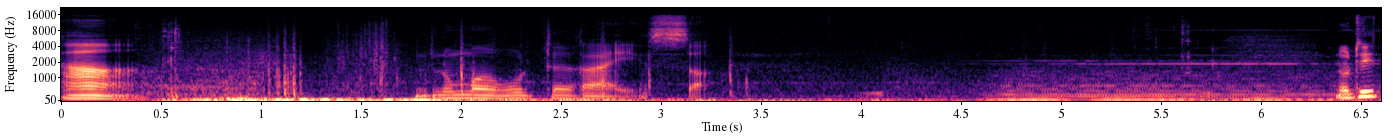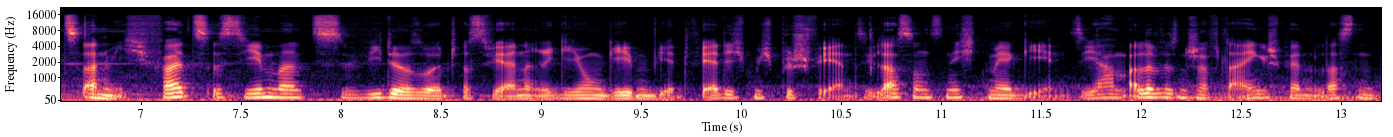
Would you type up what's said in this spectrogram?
Ha. Nummer 3. So. Notiz an mich. Falls es jemals wieder so etwas wie eine Regierung geben wird, werde ich mich beschweren. Sie lassen uns nicht mehr gehen. Sie haben alle Wissenschaftler eingesperrt und lassen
